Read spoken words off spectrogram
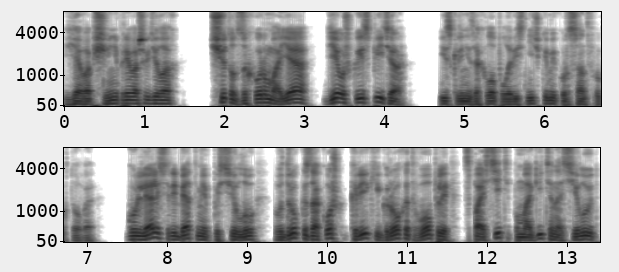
Я вообще не при ваших делах. Че тут за хурма? Я девушка из Питера. Искренне захлопала ресничками курсант Фруктовая. Гуляли с ребятами по селу. Вдруг из окошка крики, грохот, вопли. Спасите, помогите, насилуют.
